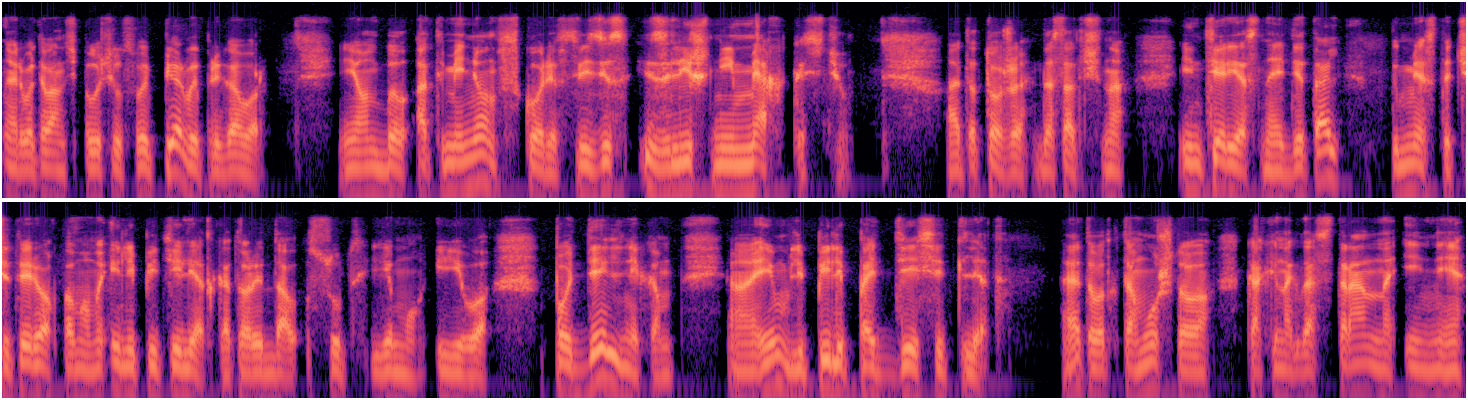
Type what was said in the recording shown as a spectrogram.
Револьт Иванович получил свой первый приговор, и он был отменен вскоре в связи с излишней мягкостью, это тоже достаточно интересная деталь, вместо четырех, по-моему, или пяти лет, который дал суд ему и его подельникам, а, им влепили по 10 лет. Это вот к тому, что, как иногда странно и не,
